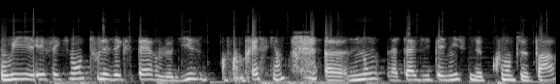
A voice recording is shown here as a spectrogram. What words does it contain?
Oui, effectivement, tous les experts le disent, enfin presque. hein. Euh, non, la taille du pénis ne compte pas.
